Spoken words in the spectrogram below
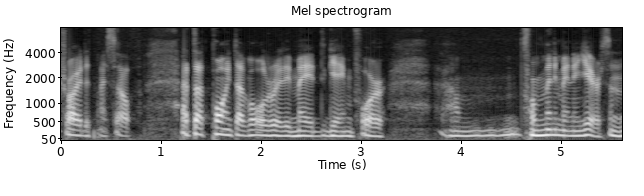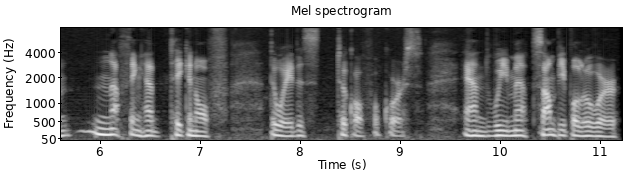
tried it myself. At that point I've already made the game for um, for many many years and nothing had taken off the way this took off of course. And we met some people who were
